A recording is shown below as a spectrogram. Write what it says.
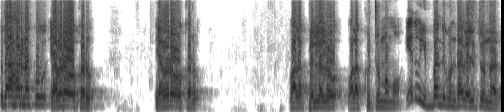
ఉదాహరణకు ఎవరో ఒకరు ఎవరో ఒకరు వాళ్ళ పిల్లలు వాళ్ళ కుటుంబము ఏదో ఇబ్బంది గుండా వెళ్తున్నారు.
